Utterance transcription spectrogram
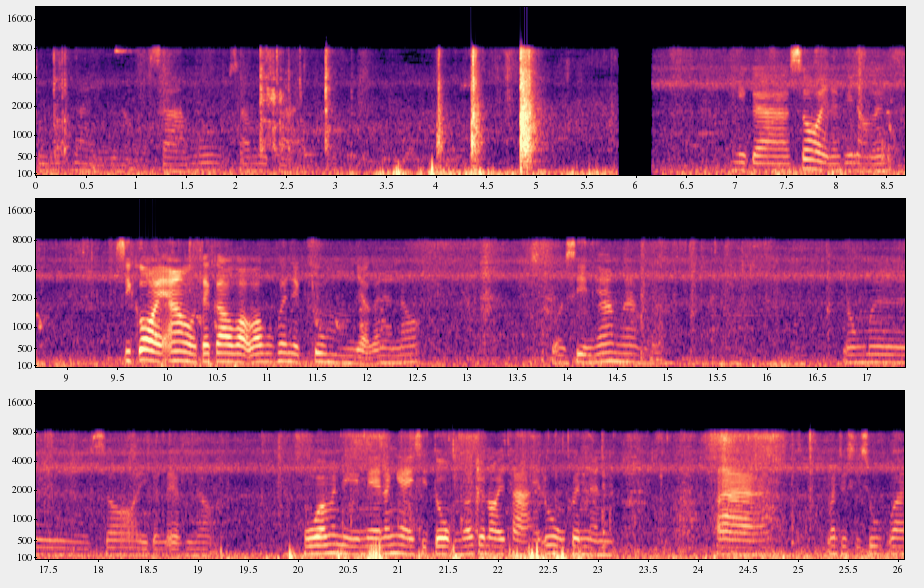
ตัวบักใหญ่พี่น้องสามโลสามโลขาย นี่ก็ซอยนะพี่น้องเลยสิก้อยเอาแต่เกาว่าว่าเพื่อนอยากจุ่มอยากอันนั้นเนาะตัวสีงามงามเนาะลงมือซอยกันแล้วพี่น้องหัวมันนี่แม่นังไงสิต้มแล้วจะน้อยถาให้ลูกเพิ่อนนั้นปลามันจะสิสุกไว้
